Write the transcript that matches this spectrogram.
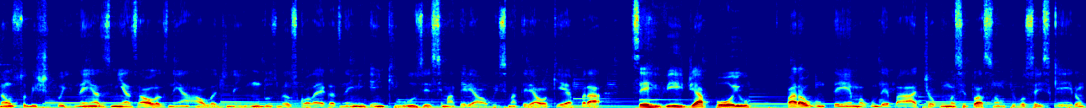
não substitui nem as minhas aulas, nem a aula de nenhum dos meus colegas, nem ninguém que use esse material. Esse material aqui é para servir de apoio para algum tema, algum debate, alguma situação que vocês queiram.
